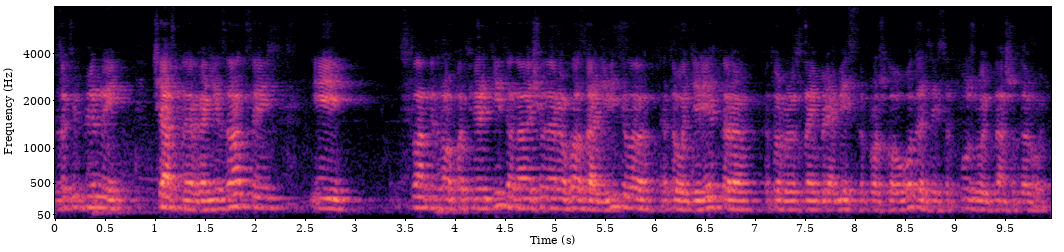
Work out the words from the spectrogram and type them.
закреплены частные организации. И Светлана Петровна подтвердит, она еще, наверное, в глаза не видела этого директора, который уже с ноября месяца прошлого года здесь обслуживает наши дороги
